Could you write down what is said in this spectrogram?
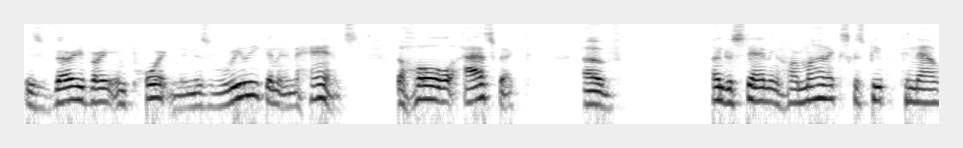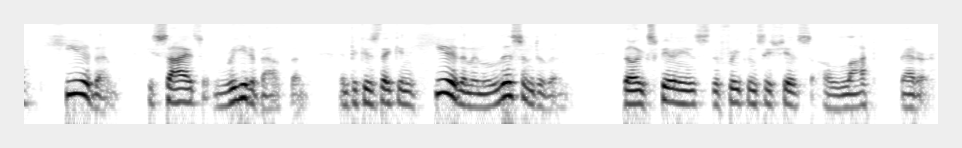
is very, very important and is really going to enhance the whole aspect of understanding harmonics because people can now hear them besides read about them. And because they can hear them and listen to them, they'll experience the frequency shifts a lot better.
